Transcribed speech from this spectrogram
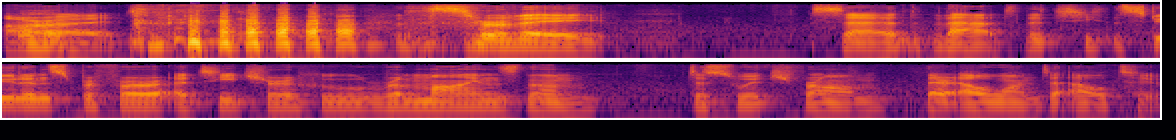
All right. the survey said that the t- students prefer a teacher who reminds them to switch from their L1 to L2,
